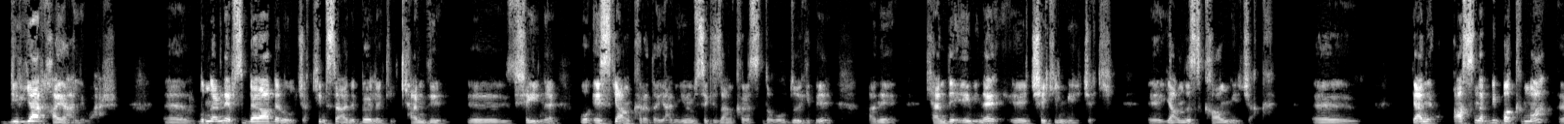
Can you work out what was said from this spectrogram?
bir yer hayali var. E, bunların hepsi beraber olacak. Kimse hani böyle kendi e, şeyine o eski Ankara'da yani 28 Ankara'sında olduğu gibi hani kendi evine e, çekilmeyecek. E, yalnız kalmayacak. E, yani aslında bir bakıma e,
